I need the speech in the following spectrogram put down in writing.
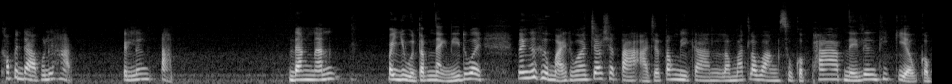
เขาเป็นดาวพฤหัสเป็นเรื่องตับ ดังนั้นไปอยู่ตำแหน่งนี้ด้วย นั่นก็คือหมายถึงว่าเจ้าชะตาอาจจะต้องมีการระมัดระวังสุขภาพในเรื่องที่เกี่ยวกับ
